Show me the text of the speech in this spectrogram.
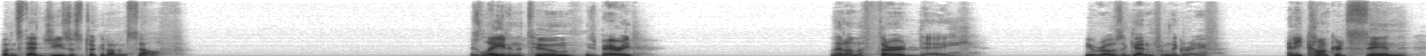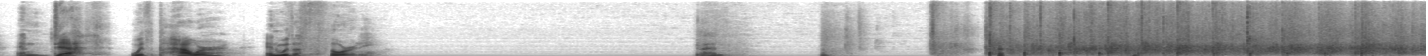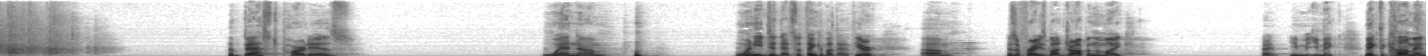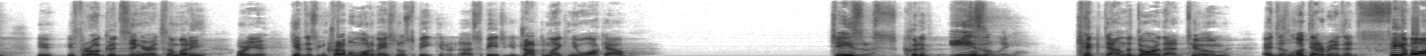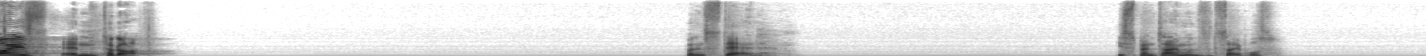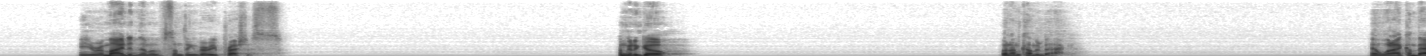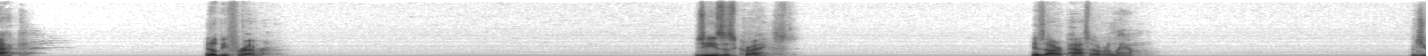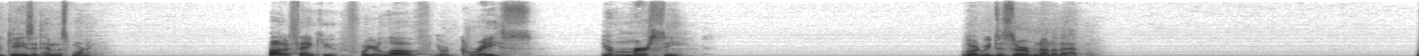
But instead, Jesus took it on himself. He's laid in the tomb, he's buried. Then on the third day, he rose again from the grave, and he conquered sin and death with power and with authority. Go ahead. the best part is when um, when he did that. So think about that. If you're um, there's a phrase about dropping the mic. Right? You, you make, make the comment, you, you throw a good zinger at somebody, or you give this incredible motivational speak, uh, speech, and you drop the mic and you walk out. Jesus could have easily kicked down the door of that tomb and just looked at everybody and said, See you, boys, and took off. But instead, he spent time with his disciples and he reminded them of something very precious. I'm going to go. But I'm coming back. And when I come back, it'll be forever. Jesus Christ is our Passover lamb. Would you gaze at him this morning? Father, thank you for your love, your grace, your mercy. Lord, we deserve none of that.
